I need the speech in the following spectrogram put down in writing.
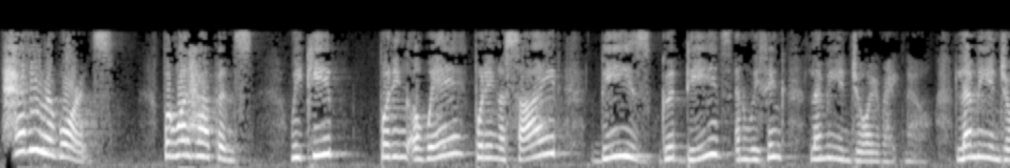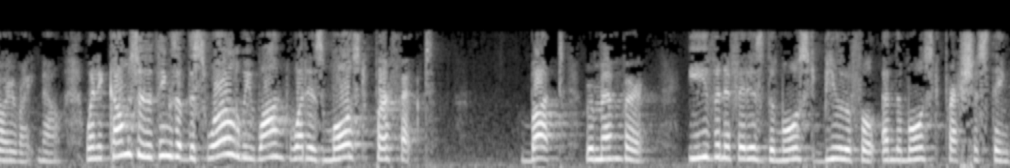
Heavy rewards. But what happens? We keep putting away, putting aside these good deeds and we think, let me enjoy right now. Let me enjoy right now. When it comes to the things of this world, we want what is most perfect. But remember, even if it is the most beautiful and the most precious thing,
